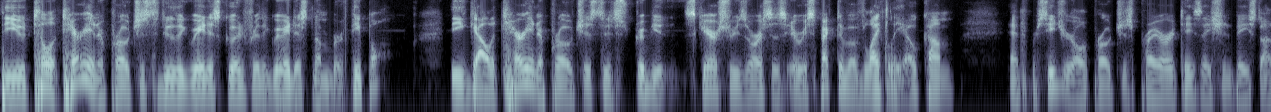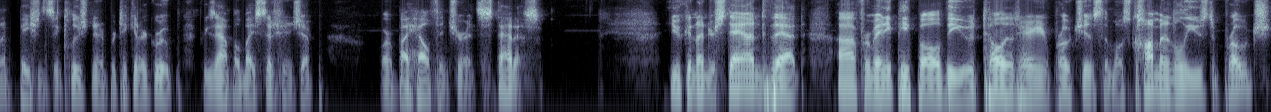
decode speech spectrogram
The utilitarian approach is to do the greatest good for the greatest number of people. The egalitarian approach is to distribute scarce resources irrespective of likely outcome. And a procedural approach is prioritization based on a patient's inclusion in a particular group, for example, by citizenship or by health insurance status. You can understand that uh, for many people, the utilitarian approach is the most commonly used approach,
